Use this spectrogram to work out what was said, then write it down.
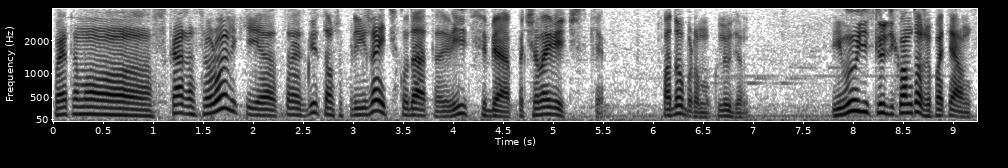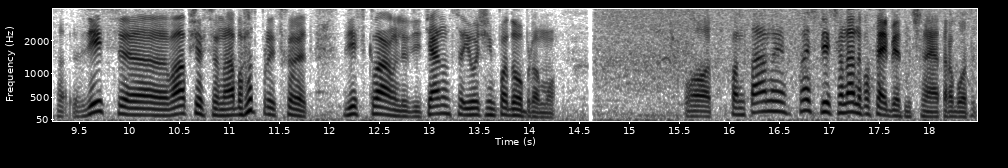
Поэтому в каждом своем ролике я стараюсь говорить о том, что приезжайте куда-то, видите себя по-человечески, по-доброму к людям. И вы увидите, люди к вам тоже потянутся. Здесь э, вообще все наоборот происходит. Здесь к вам люди тянутся и очень по-доброму. Вот, фонтаны. Значит, здесь фонтаны после обеда начинают работать.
